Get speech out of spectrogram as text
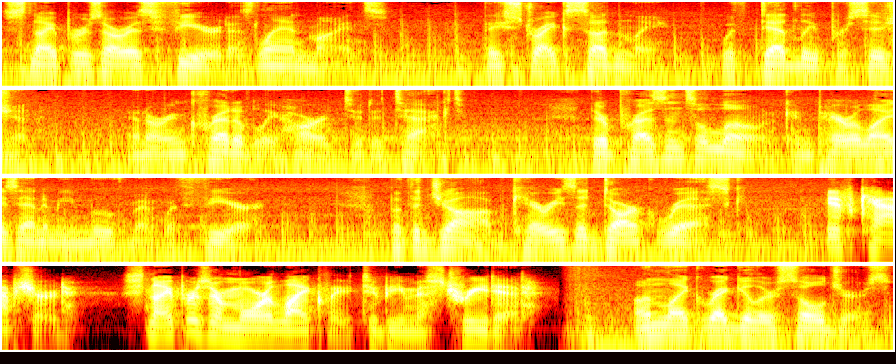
snipers are as feared as landmines. They strike suddenly, with deadly precision, and are incredibly hard to detect. Their presence alone can paralyze enemy movement with fear. But the job carries a dark risk. If captured, snipers are more likely to be mistreated. Unlike regular soldiers,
